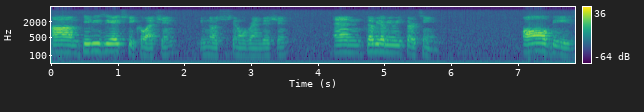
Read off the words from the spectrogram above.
Um, DBZ HD Collection, even though it's just an old rendition, and WWE 13. All these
